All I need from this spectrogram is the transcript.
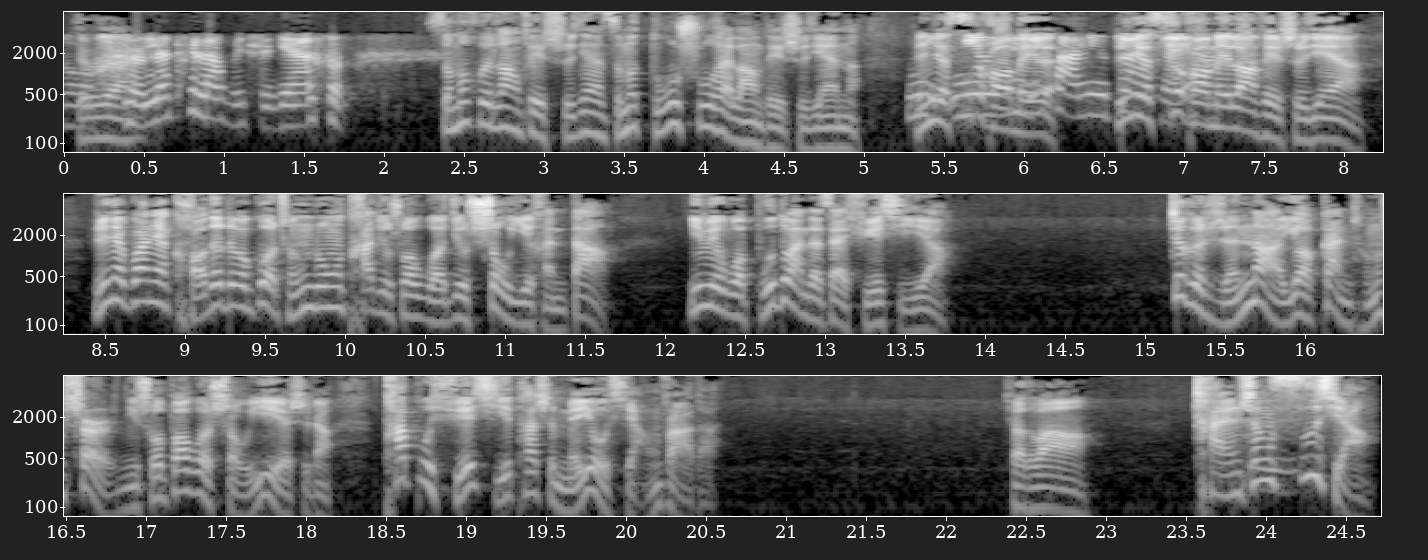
对不对？那太浪费时间了。怎么会浪费时间？怎么读书还浪费时间呢？人家丝毫没，人家丝毫没浪费时间啊！人家关键考的这个过程中，他就说我就受益很大，因为我不断的在学习呀。这个人呢，要干成事儿，你说包括手艺也是这样，他不学习他是没有想法的，晓得吧？产生思想，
